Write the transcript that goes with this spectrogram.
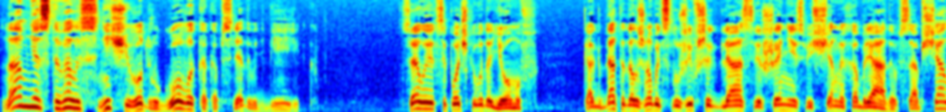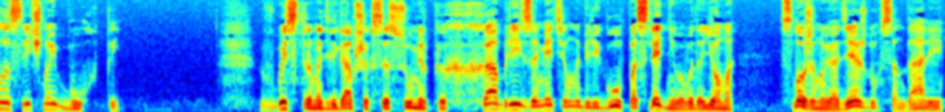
Нам не оставалось ничего другого, как обследовать берег. Целая цепочка водоемов, когда-то должно быть служивших для свершения священных обрядов, сообщала с речной бухтой. В быстро надвигавшихся сумерках Хабрий заметил на берегу последнего водоема сложенную одежду, сандалии.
